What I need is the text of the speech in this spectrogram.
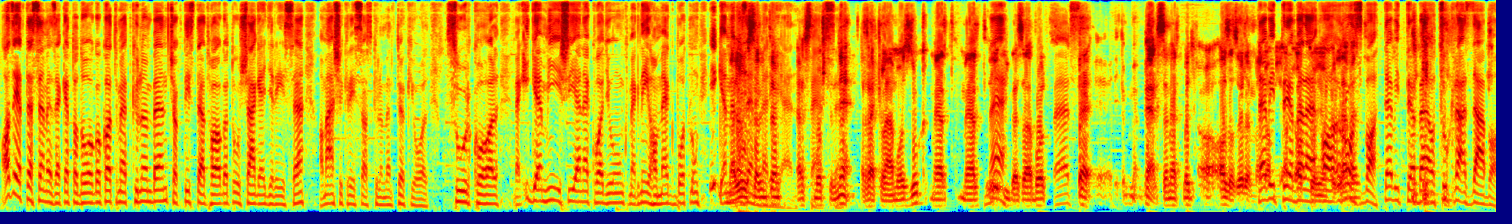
Azért teszem ezeket a dolgokat, mert különben csak tisztelt hallgatóság egy része, a másik része az különben tök jól szurkol, meg igen, mi is ilyenek vagyunk, meg néha megbotlunk. Igen, mert jó, az ember ilyen. Ezt persze. most ne reklámozzuk, mert, mert ne. igazából persze. Te, persze, mert vagy az az öröm. Te vittél bele a rosszba cukrászdába, te vittél be a cukrászdába.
